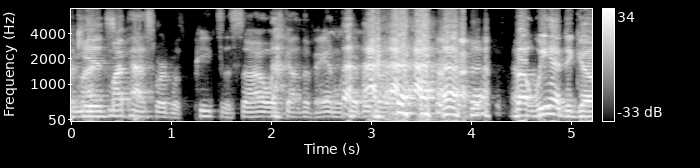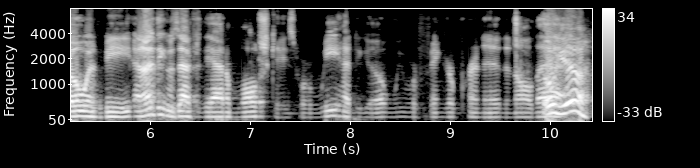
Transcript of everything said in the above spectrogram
Unfortunately, kids. My, my password was pizza, so I always got in the van with everybody. but we had to go and be, and I think it was after the Adam Walsh case where we had to go and we were fingerprinted and all that. oh yeah,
